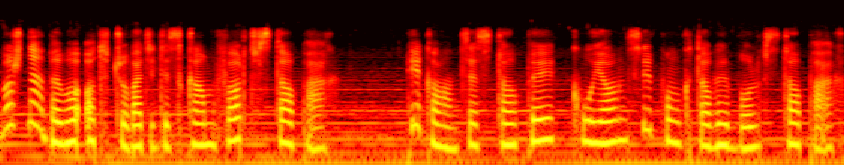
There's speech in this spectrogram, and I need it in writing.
można było odczuwać dyskomfort w stopach, piekące stopy, kujący punktowy ból w stopach.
